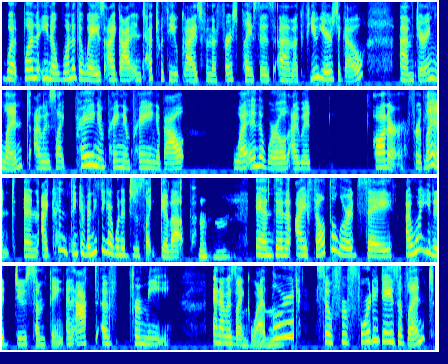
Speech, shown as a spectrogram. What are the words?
what one you know one of the ways I got in touch with you guys from the first place is um, a few years ago um, during Lent I was like praying and praying and praying about what in the world I would honor for Lent. And I couldn't think of anything I wanted to just like give up. Mm-hmm. And then I felt the Lord say, I want you to do something, an act of for me. And I was mm-hmm. like, What, mm-hmm. Lord? So for 40 days of Lent,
